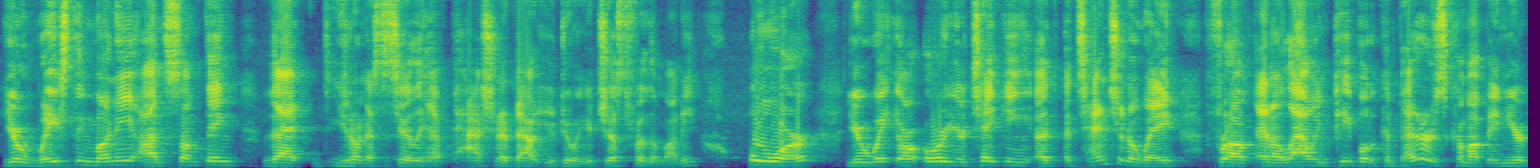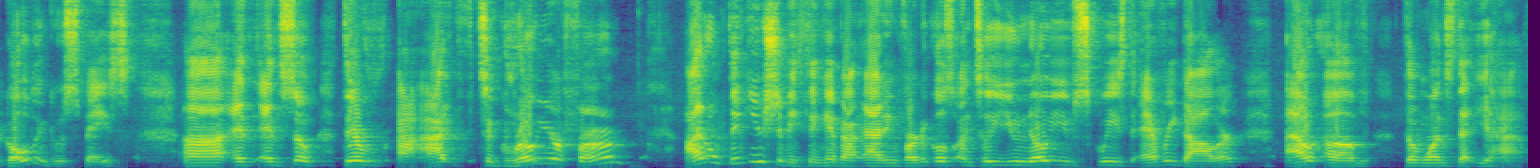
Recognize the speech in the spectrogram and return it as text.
you're wasting money on something that you don't necessarily have passion about. You're doing it just for the money, or you're or, or you're taking a, attention away from and allowing people, competitors, to come up in your golden goose space, uh, and and so there, to grow your firm. I don't think you should be thinking about adding verticals until you know you've squeezed every dollar out of the ones that you have.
